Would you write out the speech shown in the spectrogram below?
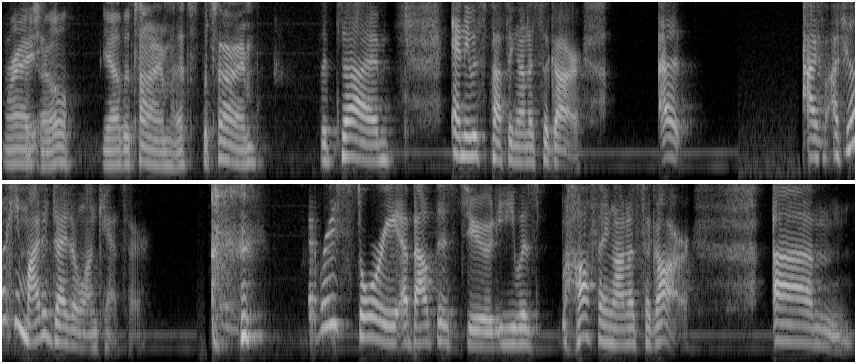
Right. Oh, yeah, the time. That's the time. The time. And he was puffing on a cigar. Uh, I, I feel like he might have died of lung cancer. Every story about this dude, he was huffing on a cigar. Um,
